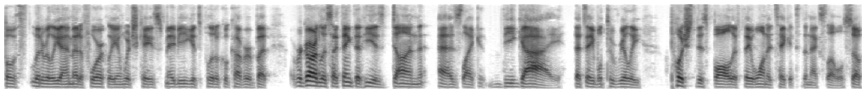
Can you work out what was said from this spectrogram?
both literally and metaphorically. In which case, maybe he gets political cover. But regardless, I think that he is done as like the guy that's able to really push this ball if they want to take it to the next level. So.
